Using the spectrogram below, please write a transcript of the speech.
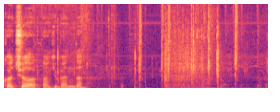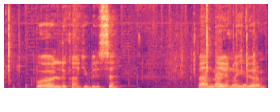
Kaçıyorlar kanki benden. Bu öldü kanki birisi. Ben, ben diğerine gidiyorum.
